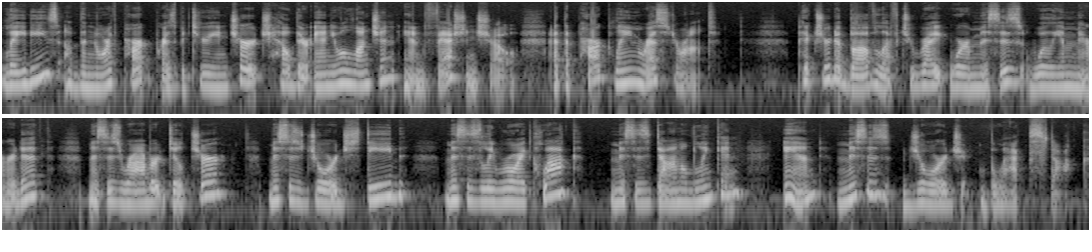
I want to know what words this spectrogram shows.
Ladies of the North Park Presbyterian Church held their annual luncheon and fashion show at the Park Lane Restaurant. Pictured above, left to right, were Mrs. William Meredith, Mrs. Robert Dilcher, Mrs. George Steeb, Mrs. Leroy Clock, Mrs. Donald Lincoln, and Mrs. George Blackstock.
